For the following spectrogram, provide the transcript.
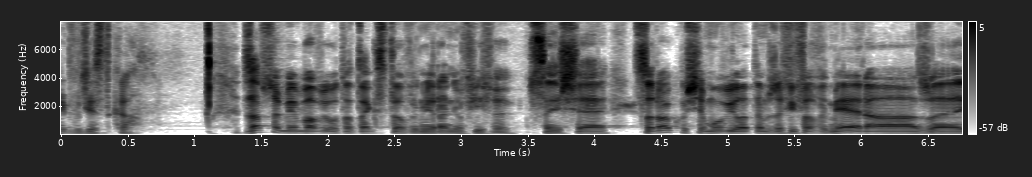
i 20. Zawsze mnie bawiły te teksty o wymieraniu FIFA. W sensie co roku się mówi o tym, że FIFA wymiera, że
